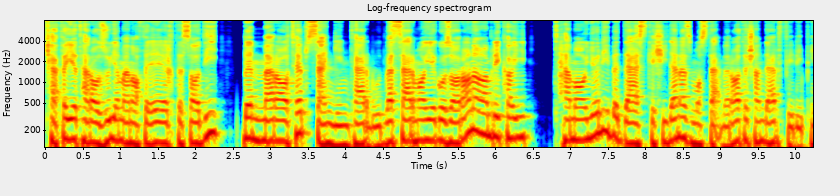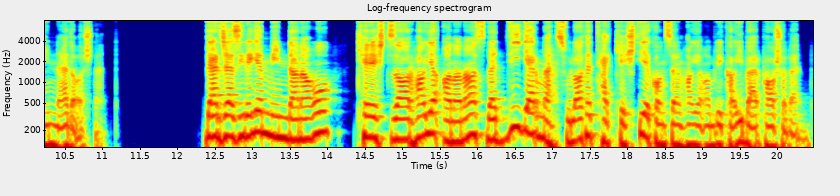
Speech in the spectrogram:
کفه ترازوی منافع اقتصادی به مراتب سنگینتر بود و سرمایه گذاران آمریکایی تمایلی به دست کشیدن از مستعمراتشان در فیلیپین نداشتند. در جزیره مینداناو کشتزارهای آناناس و دیگر محصولات تکشتی کنسرنهای آمریکایی برپا شدند.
